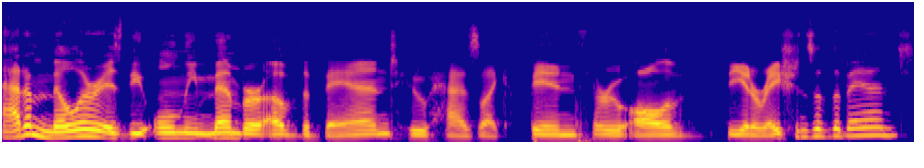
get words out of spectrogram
Adam Miller is the only member of the band who has like been through all of the iterations of the band.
